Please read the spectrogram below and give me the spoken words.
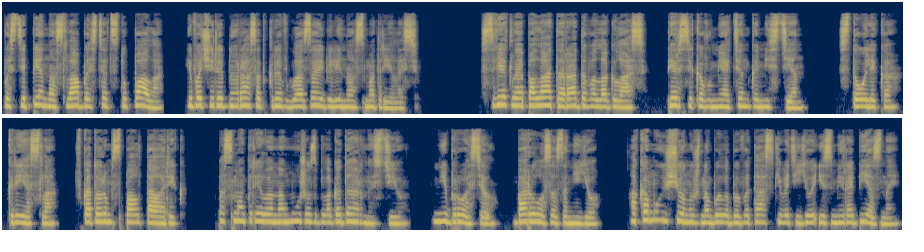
Постепенно слабость отступала, и в очередной раз, открыв глаза, Эвелина осмотрелась. Светлая палата радовала глаз персиковыми оттенками стен, столика, кресла, в котором спал Тарик. Посмотрела на мужа с благодарностью. Не бросил, боролся за нее. А кому еще нужно было бы вытаскивать ее из мира бездны?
